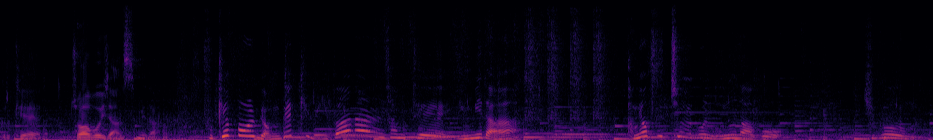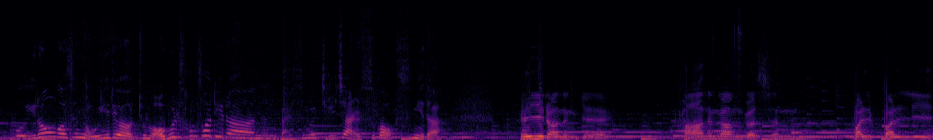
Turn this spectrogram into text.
그렇게 좋아 보이지 않습니다. 국회법을 명백히 위반한 상태입니다. 방역 수칙을 운운하고 지금 뭐 이런 것은 오히려 좀 어불성설이라는 말씀을 드리지 않을 수가 없습니다. 회의라는 게 가능한 것은 빨리빨리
